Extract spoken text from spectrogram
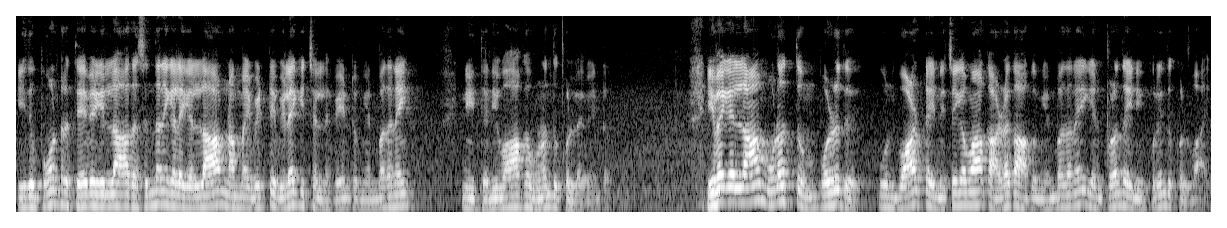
இது போன்ற தேவையில்லாத சிந்தனைகளை எல்லாம் நம்மை விட்டு விலகிச் செல்ல வேண்டும் என்பதனை நீ தெளிவாக உணர்ந்து கொள்ள வேண்டும். இவையெல்லாம் உணர்த்தும் பொழுது உன் வாழ்க்கை நிச்சயமாக அழகாகும் என்பதனை என் குழந்தை நீ புரிந்து கொள்வாய்.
